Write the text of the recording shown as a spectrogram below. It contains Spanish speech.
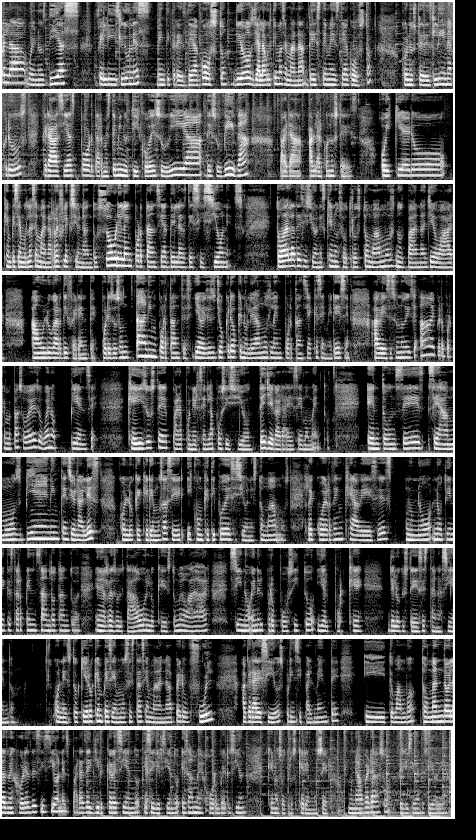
Hola, buenos días. Feliz lunes 23 de agosto. Dios, ya la última semana de este mes de agosto. Con ustedes Lina Cruz. Gracias por darme este minutico de su vida, de su vida para hablar con ustedes. Hoy quiero que empecemos la semana reflexionando sobre la importancia de las decisiones. Todas las decisiones que nosotros tomamos nos van a llevar a un lugar diferente. Por eso son tan importantes y a veces yo creo que no le damos la importancia que se merecen. A veces uno dice, ay, pero ¿por qué me pasó eso? Bueno, piense qué hizo usted para ponerse en la posición de llegar a ese momento. Entonces, seamos bien intencionales con lo que queremos hacer y con qué tipo de decisiones tomamos. Recuerden que a veces uno no tiene que estar pensando tanto en el resultado o en lo que esto me va a dar, sino en el propósito y el porqué de lo que ustedes están haciendo. Con esto quiero que empecemos esta semana, pero full agradecidos principalmente y tomando, tomando las mejores decisiones para seguir creciendo y seguir siendo esa mejor versión que nosotros queremos ser. Un abrazo, feliz y bendecido día.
